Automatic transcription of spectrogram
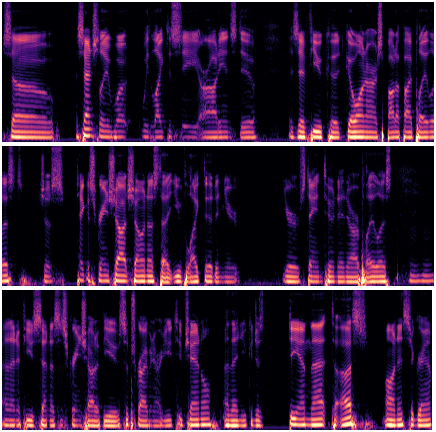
So essentially, what we'd like to see our audience do is if you could go on our Spotify playlist, just take a screenshot showing us that you've liked it and you're you're staying tuned into our playlist. Mm-hmm. And then if you send us a screenshot of you subscribing to our YouTube channel, and then you could just DM that to us on Instagram,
